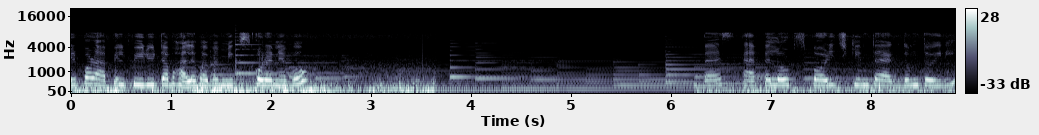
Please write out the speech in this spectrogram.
এরপর আপেল পিউরিটা ভালোভাবে মিক্স করে নেব। ব্যাস অ্যাপেল ওটস পরিচ কিন্তু একদম তৈরি।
